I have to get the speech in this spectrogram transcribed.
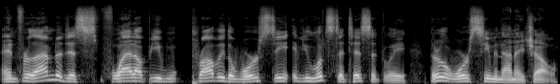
And for them to just flat out be probably the worst team, if you look statistically, they're the worst team in the NHL.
